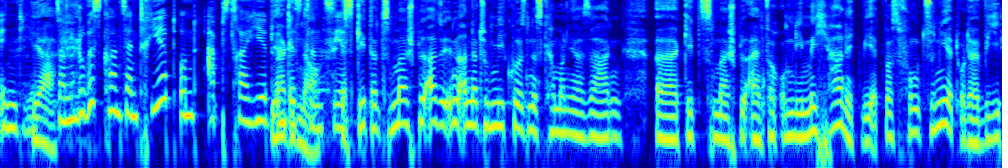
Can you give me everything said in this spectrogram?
in dir, ja. sondern du bist konzentriert und abstrahiert ja, und genau. distanziert. Es geht da zum Beispiel, also in Anatomiekursen, das kann man ja sagen, äh, geht es zum Beispiel einfach um die Mechanik, wie etwas funktioniert oder wie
